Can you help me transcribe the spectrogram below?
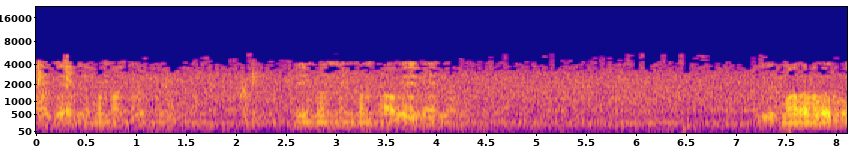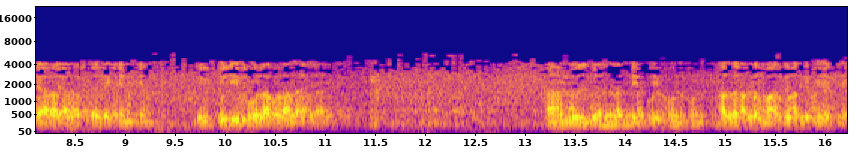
آگے آگے من آ گیا نہیں من نہیں من آ گئی یہ ہمارا بہت پیارا درخت ہے لیکن بالکل ہی بولا بولا ہے اہل الجنت بالکل حضرت فرماتے تھے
